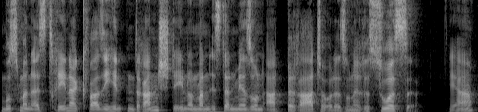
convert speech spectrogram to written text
muss man als Trainer quasi hinten dran stehen und man ist dann mehr so eine Art Berater oder so eine Ressource. Ja.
